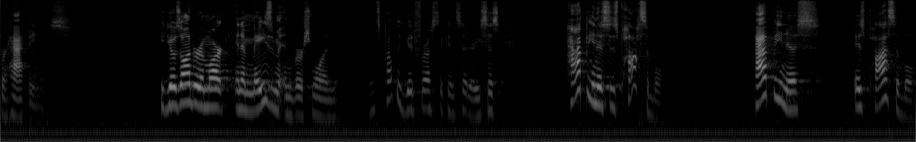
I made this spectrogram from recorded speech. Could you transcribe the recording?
for happiness. He goes on to remark in amazement in verse 1, and it's probably good for us to consider. He says, Happiness is possible. Happiness is possible.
